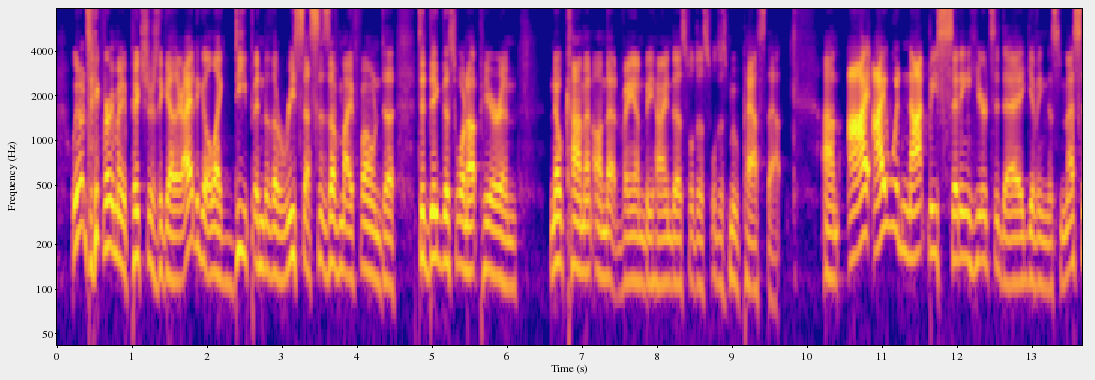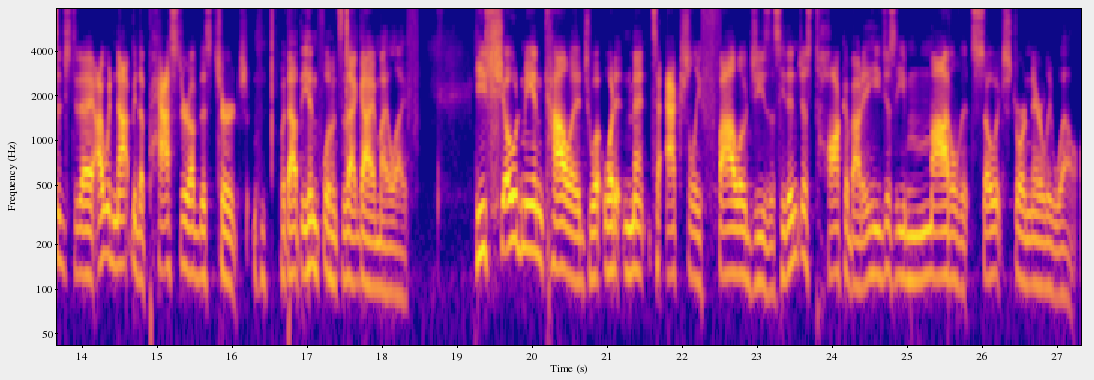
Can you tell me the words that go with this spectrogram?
we don't take very many pictures together. I had to go like deep into the recesses of my phone to to dig this one up here. And no comment on that van behind us. We'll just we'll just move past that. Um, I I would not be sitting here today giving this message today. I would not be the pastor of this church without the influence of that guy in my life. He showed me in college what, what it meant to actually follow Jesus. He didn't just talk about it, he just he modeled it so extraordinarily well.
